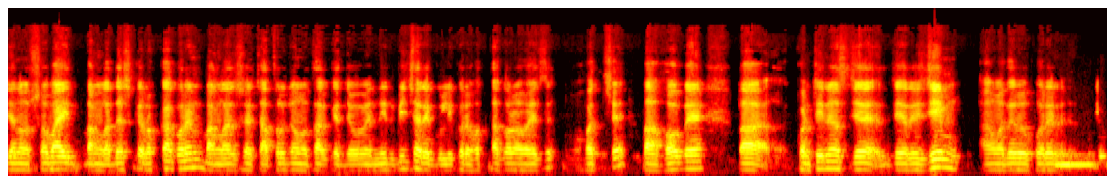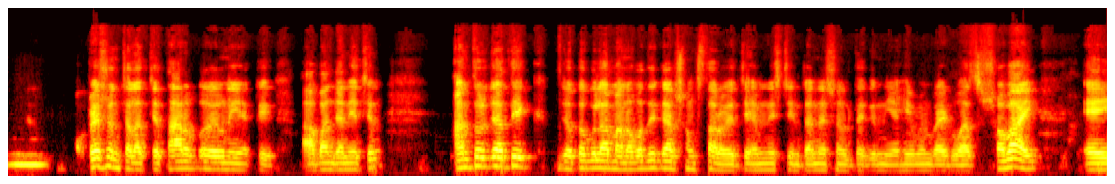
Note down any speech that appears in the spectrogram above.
যেন সবাই বাংলাদেশকে রক্ষা করেন, বাংলাদেশের ছাত্র জনতাকে যেভাবে নির্বিচারে গুলি করে হত্যা করা হয়েছে, হচ্ছে বা হবে বা কন্টিনিউয়াস যে যে রেজিম আমাদের উপরে অপারেশন চালাচ্ছে, তার উপরে উনি একটি আহ্বান জানিয়েছেন। আন্তর্জাতিক যতগুলা মানবাধিকার সংস্থা রয়েছে এমনিস্টি ইন্টারন্যাশনাল থেকে নিয়ে হিউম্যান রাইট ওয়াচ সবাই এই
